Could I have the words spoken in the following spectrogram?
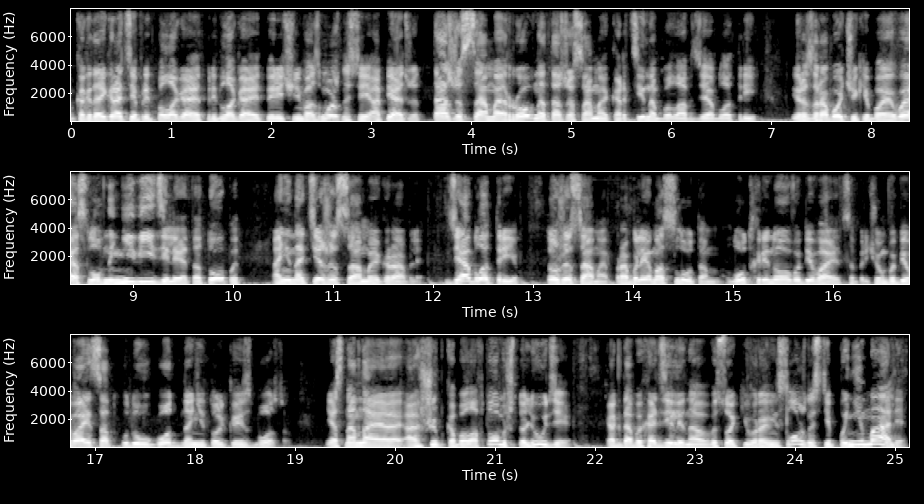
Когда игра тебе предполагает, предлагает перечень возможностей, опять же, та же самая, ровно та же самая картина была в Diablo 3. И разработчики BioWare словно не видели этот опыт, они на те же самые грабли. Diablo 3. То же самое. Проблема с лутом. Лут хреново выбивается. Причем выбивается откуда угодно, не только из боссов. И основная ошибка была в том, что люди, когда выходили на высокий уровень сложности, понимали,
